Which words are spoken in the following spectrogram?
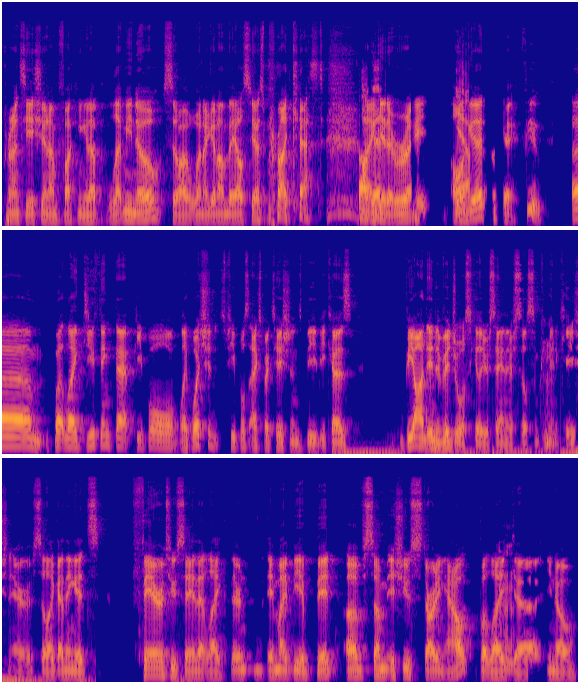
pronunciation, I'm fucking it up. Let me know so I, when I get on the LCS broadcast, I get it right. All Yeah. good. Okay. Phew. Um, but like, do you think that people like what should people's expectations be? Because beyond individual skill, you're saying there's still Mm. some communication errors. So like, I think it's fair to say that like there it might be a bit of some issues starting out, but like Mhm. uh, you know,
